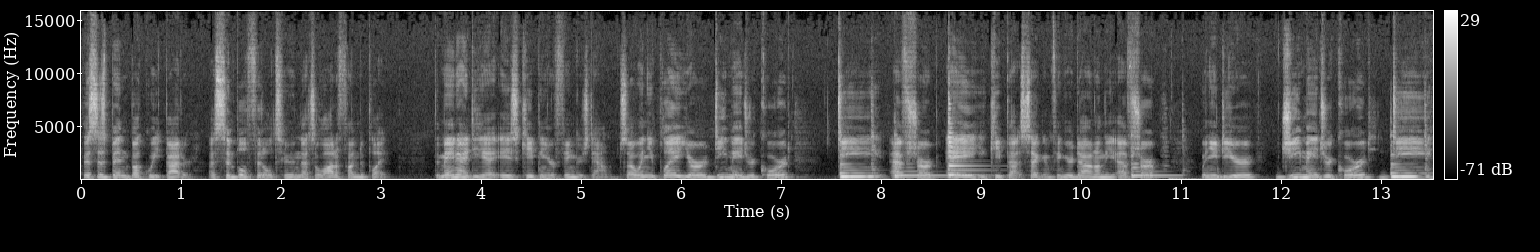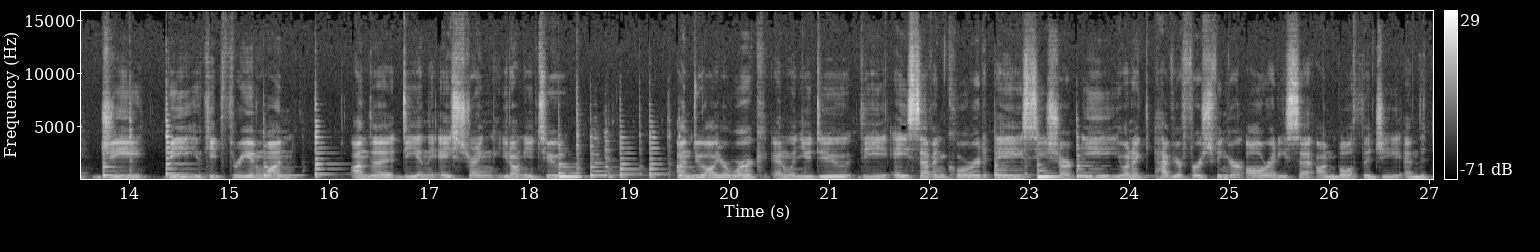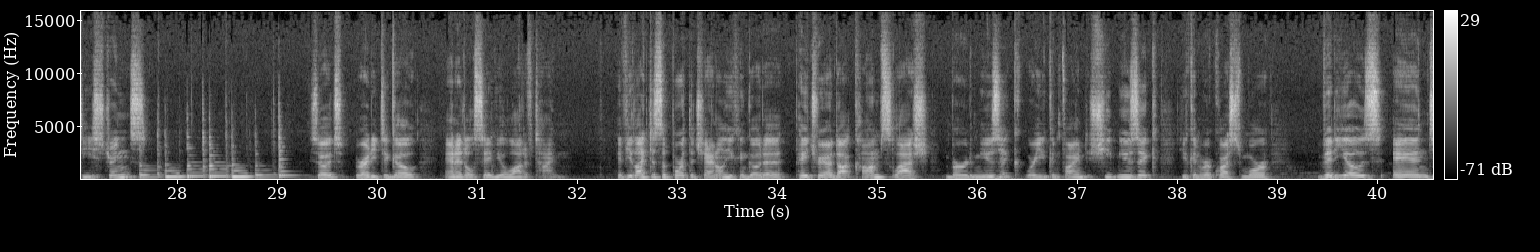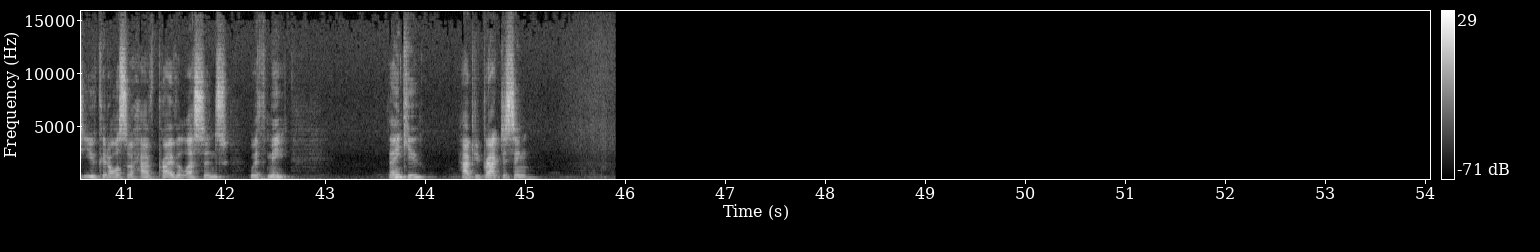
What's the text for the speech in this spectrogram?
This has been Buckwheat Batter, a simple fiddle tune that's a lot of fun to play. The main idea is keeping your fingers down. So when you play your D major chord, D, F sharp, A, you keep that second finger down on the F sharp. When you do your G major chord, D, G, B, you keep three and one on the D and the A string. You don't need to undo all your work. And when you do the A7 chord, A, C sharp, E, you want to have your first finger already set on both the G and the D strings. So it's ready to go and it'll save you a lot of time. If you'd like to support the channel, you can go to patreon.com slash birdmusic where you can find sheet music, you can request more videos, and you could also have private lessons with me. Thank you. Happy practicing.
